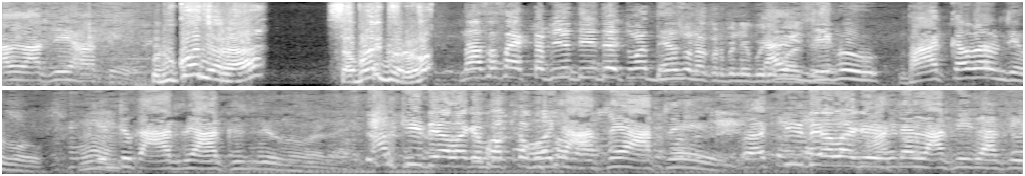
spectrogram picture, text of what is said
আর লাঠি হাতে। রুকো যারা সবার করো না আচ্ছা, একটা বিয়ে দিয়ে তোমার করবে ভাত খাবার দেব হ্যাঁ। কিন্তু আর আর কি দেয়া লাগে ভাত খাবার আছে। আছে কি দেয়া লাগে? লাঠি লাঠি।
